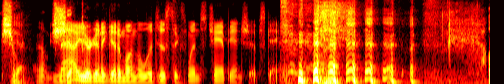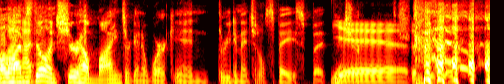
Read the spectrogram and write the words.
Sure. Yeah. Shit. now you're gonna get him on the logistics wins championships game. Although I- I'm I- still unsure how mines are going to work in three dimensional space, but Yeah, Yeah, sure. that's pretty good.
